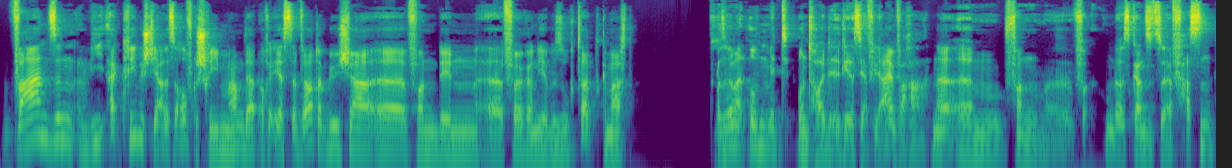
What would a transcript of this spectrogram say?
Wahnsinn, wie akribisch die alles aufgeschrieben haben. Der hat auch erste Wörterbücher äh, von den äh, Völkern, die er besucht hat, gemacht. Also wenn man und mit und heute geht es ja viel einfacher, ne, ähm, von, äh, um das Ganze zu erfassen.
